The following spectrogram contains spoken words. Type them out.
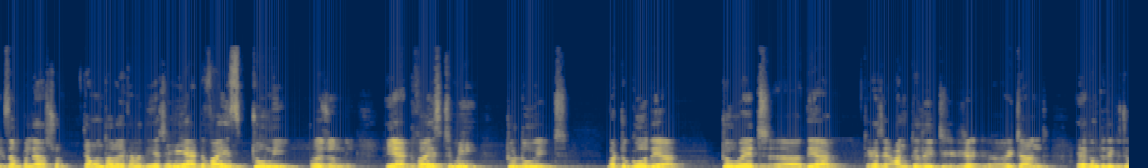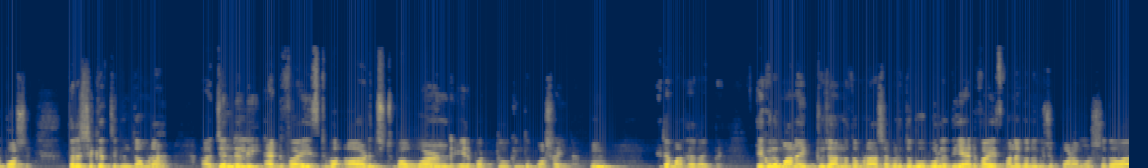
এক্সাম্পলে আসো যেমন ধরো এখানে দিয়েছে হি অ্যাডভাইস টু মি প্রয়োজন নেই। He advised me to do it বা to go there to wait there ঠিক আছে? আনটিল হি রিটার্নড এরকম যদি কিছু বসে। তাহলে সেক্ষেত্রে কিন্তু আমরা জেনারেলি অ্যাডভাইসড বা আর্জড বা ওয়ার্নড এরপর টু কিন্তু বসাই না। হুম? এটা মাথায় রাখবে। এগুলো মানে একটু জানো তোমরা, আশা করি। তবুও বলে দিই অ্যাডভাইস মানে কোনো কিছু পরামর্শ দেওয়া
